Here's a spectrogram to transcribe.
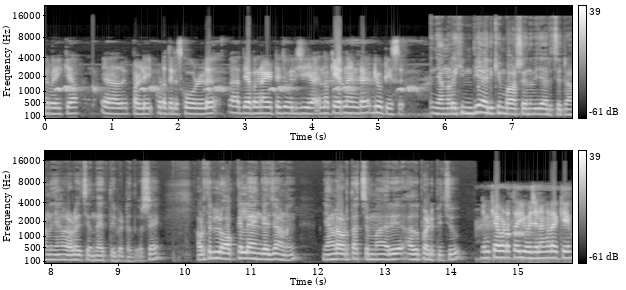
നിർവഹിക്കുക പള്ളിക്കൂടത്തിൽ സ്കൂളിൽ അധ്യാപകനായിട്ട് ജോലി ചെയ്യുക എന്നൊക്കെയായിരുന്നു എന്റെ ഡ്യൂട്ടീസ്. ഞങ്ങൾ ഹിന്ദി ആയിരിക്കും ഭാഷ എന്ന് വിചാരിച്ചിട്ടാണ് ഞങ്ങൾ അവിടെ ചെന്ന് എത്തിപ്പെട്ടത്. പക്ഷേ അവിടുത്തെ ഒരു ലോക്കൽ ലാംഗ്വേജ് ആണ്. ഞങ്ങൾ അവിടുത്തെ അച്ഛന്മാർ അത് പഠിപ്പിച്ചു. എനിക്ക് അവിടുത്തെ യുവജനങ്ങളൊക്കെയും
